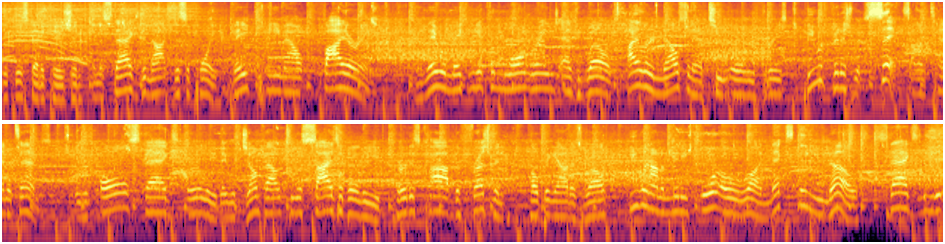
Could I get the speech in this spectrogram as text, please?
with this dedication, and the Stags did not disappoint. They came out firing, and they were making it from long range as well. Tyler Nelson had two early threes. He would finish with six on 10 attempts. It was all Stags early. They would jump out to a sizable lead. Curtis Cobb, the freshman, helping out as well. He went on a mini 4-0 run. Next thing you know, Stags lead it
